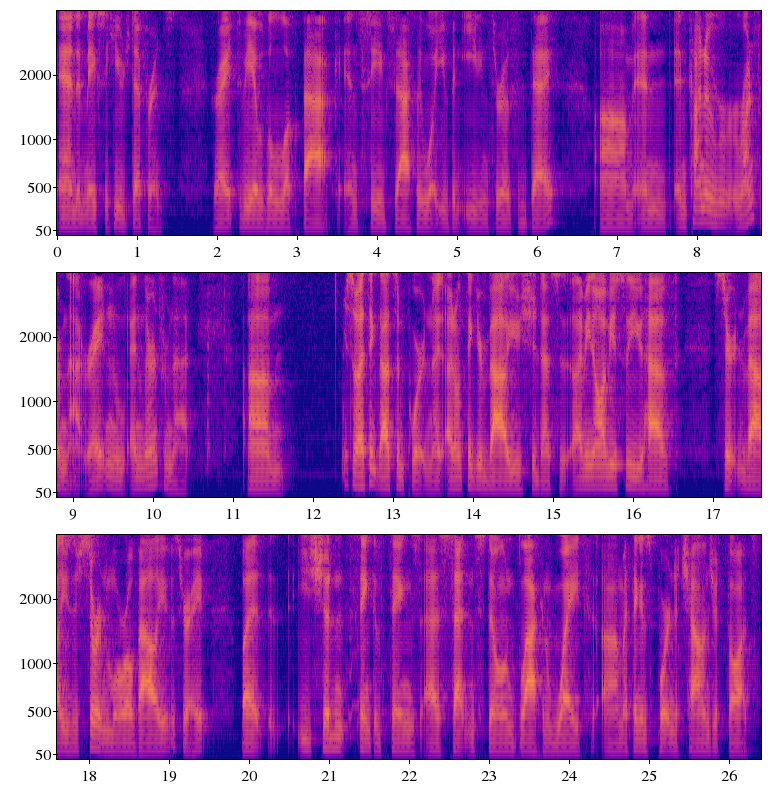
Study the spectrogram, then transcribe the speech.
and it makes a huge difference, right? To be able to look back and see exactly what you've been eating throughout the day um, and and kind of run from that, right, and and learn from that. Um, so I think that's important. I, I don't think your values should necessarily. I mean, obviously you have certain values, there's certain moral values, right? But you shouldn't think of things as set in stone, black and white. Um, I think it's important to challenge your thoughts,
